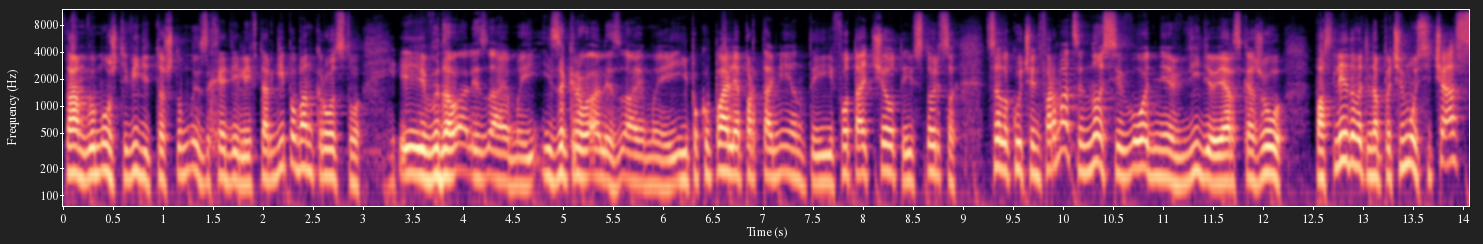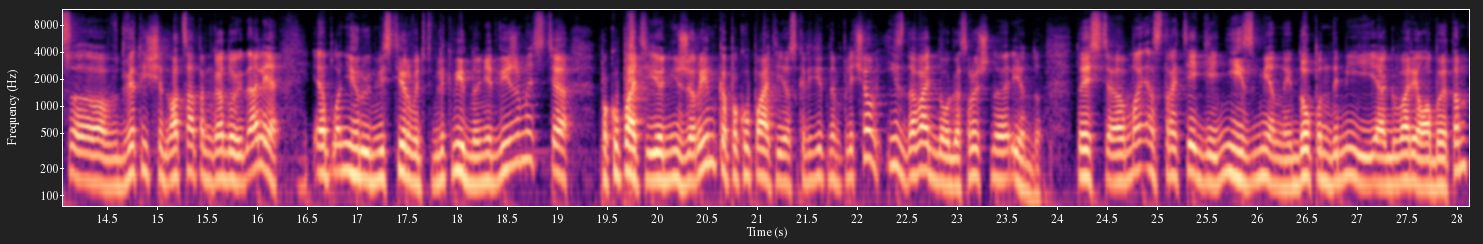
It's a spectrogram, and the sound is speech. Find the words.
там вы можете видеть то, что мы заходили и в торги по банкротству, и выдавали займы, и закрывали займы, и покупали апартаменты, и фотоотчеты, и в сторисах целая куча информации. Но сегодня в видео я расскажу последовательно, почему сейчас, э, в 2020 году и далее, я планирую инвестировать в ликвидную недвижимость, э, покупать ее ниже рынка, покупать ее с кредитным плечом и сдавать долгосрочную аренду. То есть э, моя стратегия неизменная. До пандемии я говорил об этом,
